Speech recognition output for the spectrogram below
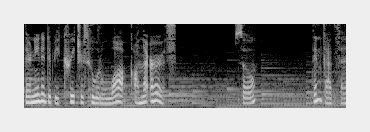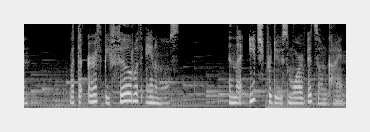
there needed to be creatures who would walk on the earth. So, then God said, Let the earth be filled with animals, and let each produce more of its own kind.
